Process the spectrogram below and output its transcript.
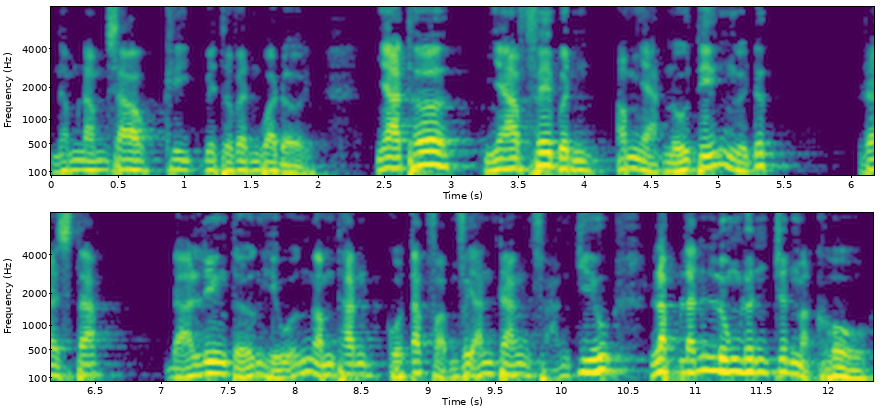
Năm năm sau khi Beethoven qua đời, nhà thơ, nhà phê bình âm nhạc nổi tiếng người Đức Restap đã liên tưởng hiệu ứng âm thanh của tác phẩm với ánh trăng phản chiếu lấp lánh lung linh trên mặt hồ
